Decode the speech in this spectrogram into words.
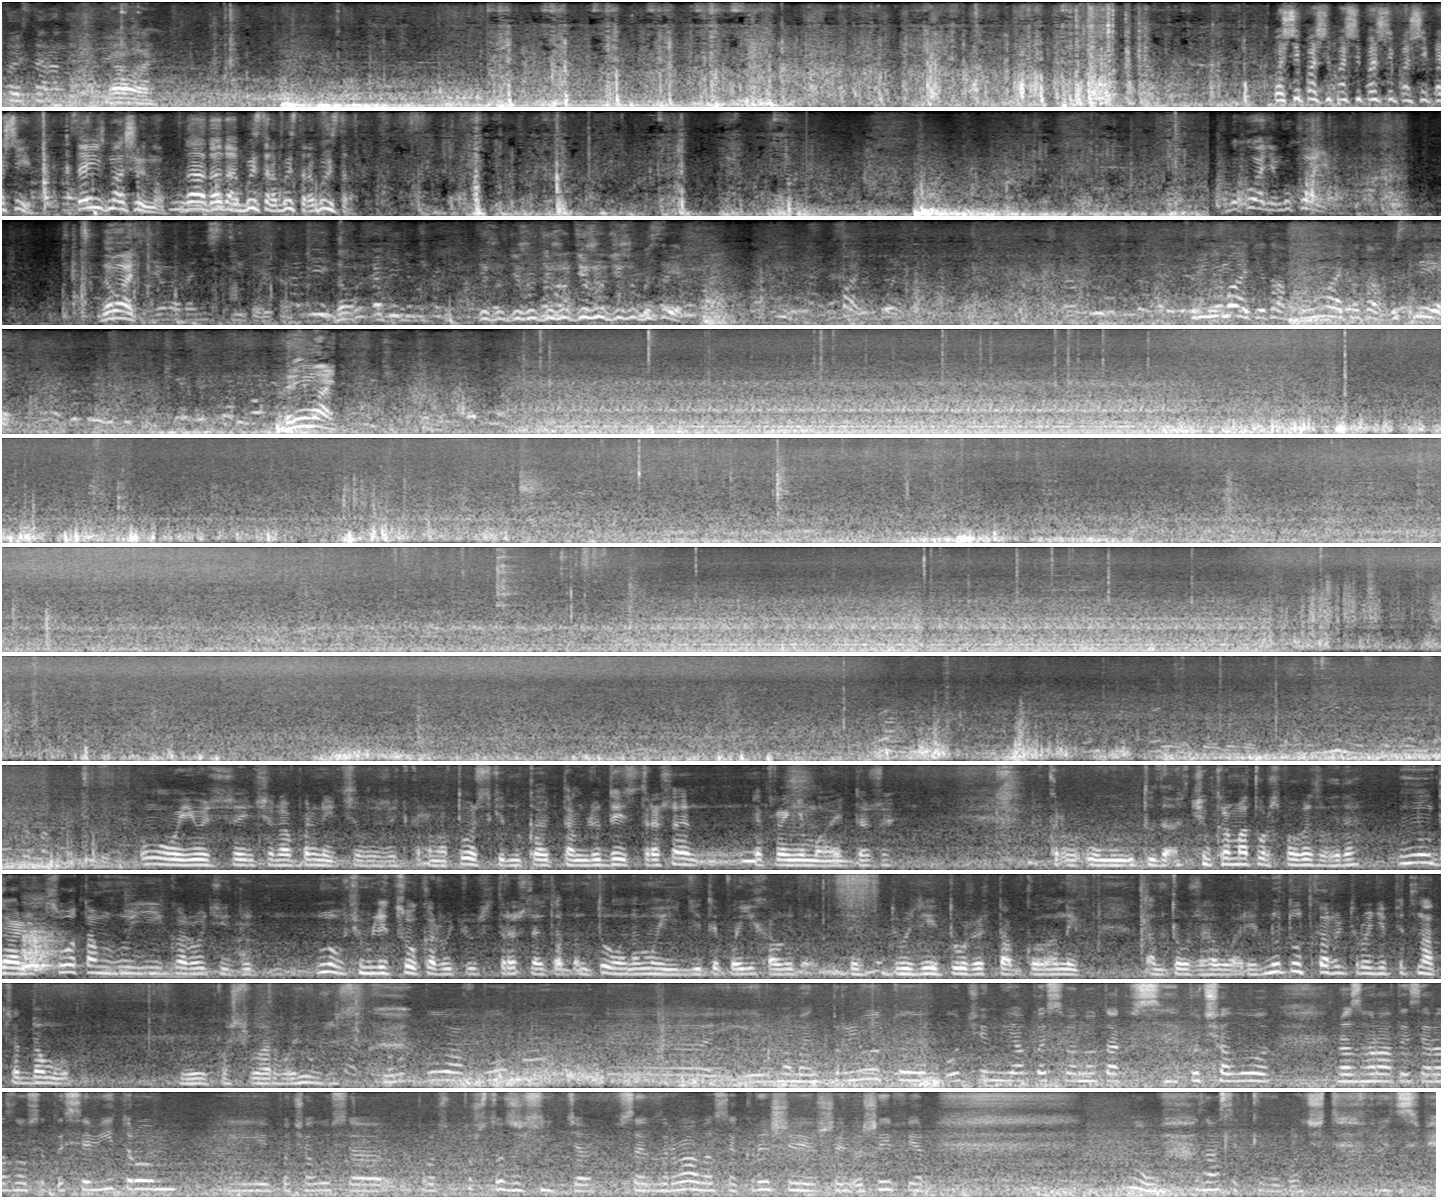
той стороны. Давай. Пошли, пошли, пошли, пошли, пошли, пошли. Садись в машину. Да, да, да, быстро, быстро, быстро. Выходим, выходим. Давайте. Ее надо нести только. Давай. Выходите, выходите. Держу, держу, держу, держу, держу, быстрее. Принимайте там, принимайте там, быстрее. Принимайте. Ой, ось жінка в больниці лежить в Краматорській. Ну кажуть, там людей страшно не приймають навіть. Туди. Чи в Краматорськ повезли, да? Ну да, лицо там ну, її, коротше, де- ну, в общем, лицо, коротше, страшне забинтоване. Мої діти поїхали, друзів теж там коло них, там теж говорять. Ну тут, кажуть, вроді 15 домов. Ой, Пошвар, ужас. Ну, була вдома е, і в момент прильоту, потім якось воно так все почало розгоратися, розноситися вітром і почалося просто, просто жахіття. Все взривалося, криші, ши- шифер. Ну, наслідки ви бачите, в принципі.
